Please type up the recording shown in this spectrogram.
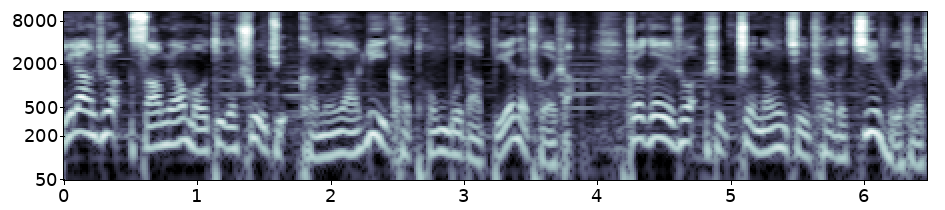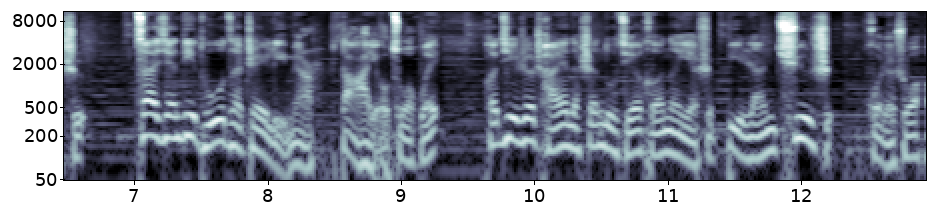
一辆车扫描某地的数据，可能要立刻同步到别的车上，这可以说是智能汽车的基础设施。在线地图在这里面大有作为，和汽车产业的深度结合呢，也是必然趋势。或者说，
